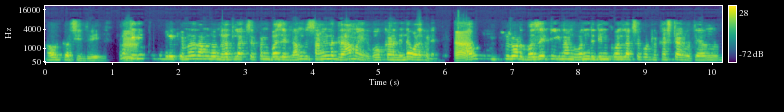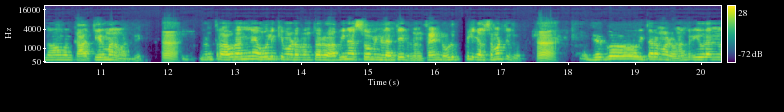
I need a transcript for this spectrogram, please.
ಅವ್ರು ಕರ್ಸಿದ್ವಿ. ನಮ್ದು ಒಂದು ಹತ್ತು ಲಕ್ಷ ರೂಪಾಯಿ ಬಜೆಟ್ ನಮ್ದು ಸಣ್ಣ ಗ್ರಾಮ ಇದು ಗೋಕರ್ಣದಿಂದ ಒಳಗಡೆ. ಇಷ್ಟು ದೊಡ್ಡ ಬಜೆಟ್ ಈಗ ನಮ್ದು ಒಂದು ದಿನಕ್ಕೆ ಒಂದ್ ಲಕ್ಷ ಕೊಟ್ರೆ ಕಷ್ಟ ಆಗುತ್ತೆ. ನಾವು ಒಂದು ತೀರ್ಮಾನ ಮಾಡಿದ್ವಿ. ನಂತರ ಅವರನ್ನೇ ಹೋಲಿಕೆ ಮಾಡೋರಂತವ್ರು ಅವಿನಾಶ್ ಸೋಮಿಂಗ್ಳೆ ಅಂತ ಇದ್ರು. ನನ್ನ ಫ್ರೆಂಡ್ ಉಡುಪಿಲಿ ಕೆಲಸ ಮಾಡ್ತಿದ್ರು. ಜಗ್ಗು ಈ ತರ ಮಾಡೋಣ ಅಂದ್ರೆ ಇವರನ್ನ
